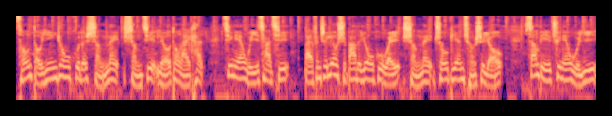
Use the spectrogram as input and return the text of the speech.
从抖音用户的省内省际流动来看，今年五一假期百分之六十八的用户为省内周边城市游，相比去年五一，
